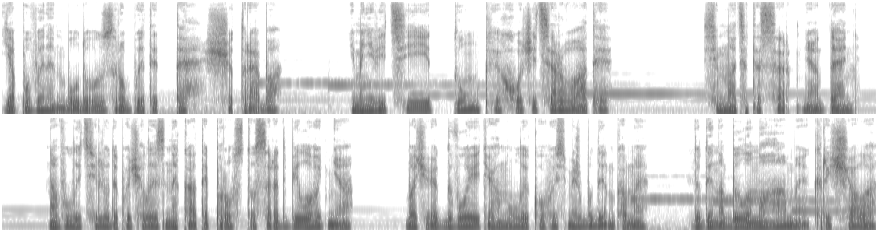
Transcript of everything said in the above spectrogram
я повинен буду зробити те, що треба, і мені від цієї думки хочеться рвати. 17 серпня день. На вулиці люди почали зникати просто серед білого дня. Бачив, як двоє тягнули когось між будинками. Людина била ногами, кричала,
